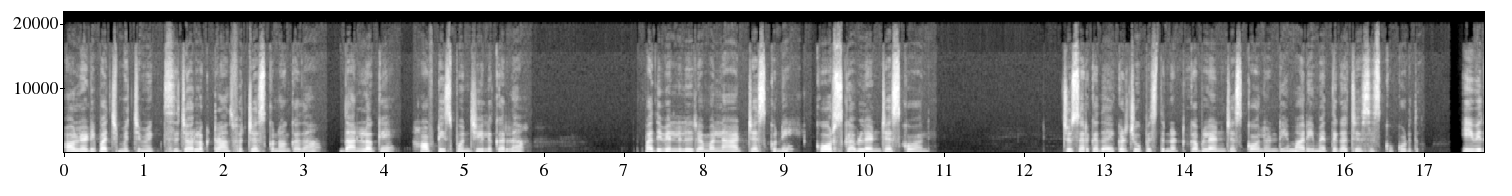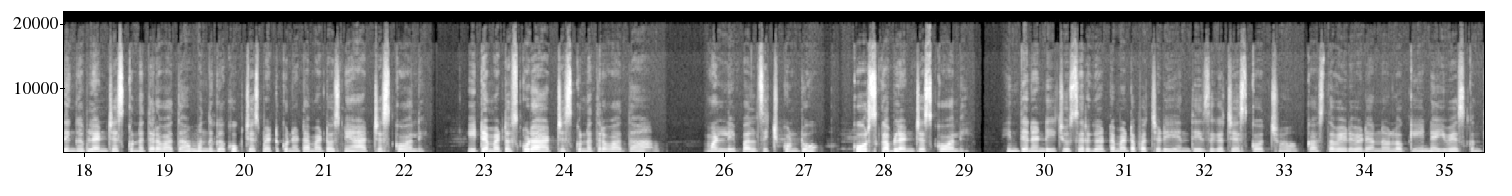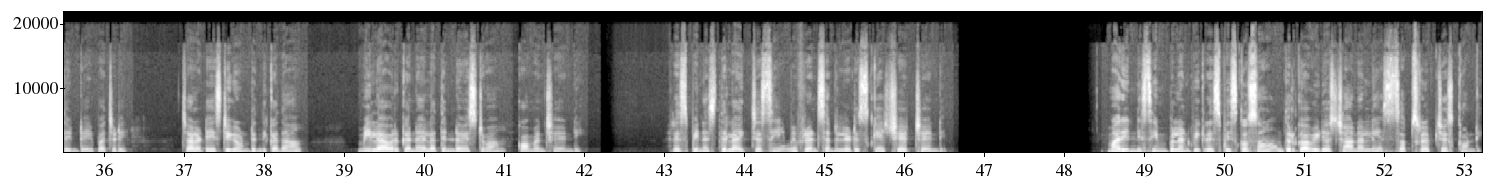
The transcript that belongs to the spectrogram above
ఆల్రెడీ పచ్చిమిర్చి మిక్సీ జార్లోకి ట్రాన్స్ఫర్ చేసుకున్నాం కదా దానిలోకి హాఫ్ టీ స్పూన్ జీలకర్ర పది వెల్లుల్లి రెమ్మల్ని యాడ్ చేసుకుని కోర్స్గా బ్లెండ్ చేసుకోవాలి. చూసారు కదా ఇక్కడ చూపిస్తున్నట్టుగా బ్లెండ్ చేసుకోవాలండి మరీ మెత్తగా చేసేసుకోకూడదు. ఈ విధంగా బ్లెండ్ చేసుకున్న తర్వాత ముందుగా కుక్ చేసి పెట్టుకునే టమాటోస్ని యాడ్ చేసుకోవాలి. ఈ టమాటోస్ కూడా యాడ్ చేసుకున్న తర్వాత మళ్ళీ పల్సిచ్చుకుంటూ కోర్స్గా బ్లెండ్ చేసుకోవాలి. ఇంతేనండి. చూసారుగా టమాటా పచ్చడి ఎంత ఈజీగా చేసుకోవచ్చో. కాస్త వేడివేడి అన్నంలోకి నెయ్యి వేసుకుని తింటే ఈ పచ్చడి చాలా టేస్టీగా ఉంటుంది కదా. మీలో ఎవరికైనా ఇలా తినడం ఇష్టమా? కామెంట్ చేయండి. రెసిపీ నచ్చితే లైక్ చేసి మీ ఫ్రెండ్స్ అండ్ రిలేటివ్స్కి షేర్ చేయండి. మరిన్ని సింపుల్ అండ్ క్విక్ రెసిపీస్ కోసం దుర్గా వీడియోస్ ఛానల్ని సబ్స్క్రైబ్ చేసుకోండి.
